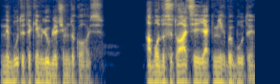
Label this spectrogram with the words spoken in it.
не бути таким люблячим до когось або до ситуації, як міг би бути.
